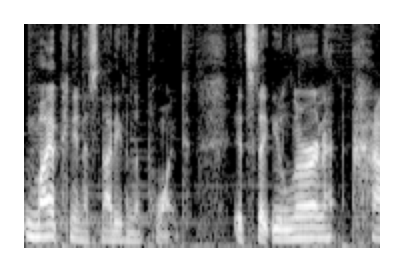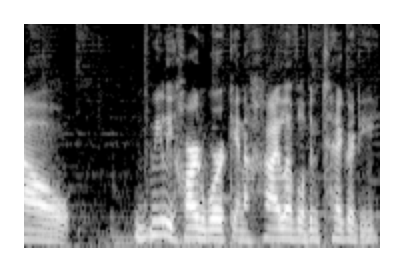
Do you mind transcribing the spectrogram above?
my opinion, that's not even the point. It's that you learn how really hard work and a high level of integrity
